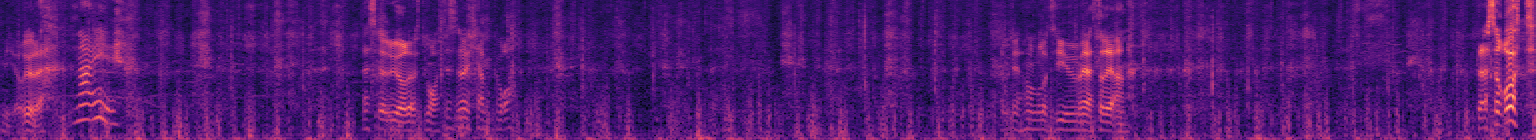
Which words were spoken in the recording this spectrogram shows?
Vi gjør jo det. Nei. Jeg ser du gjør det automatisk. Det er kjempebra. Det er 120 meter igjen. Det er så rått!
